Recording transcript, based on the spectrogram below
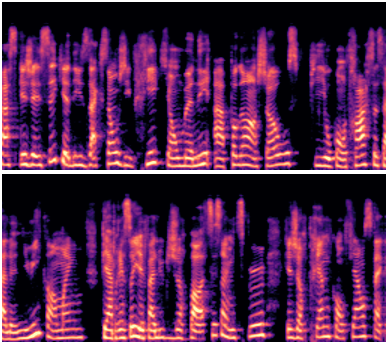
parce que je sais qu'il y a des actions que j'ai prises qui ont mené à pas grand-chose, puis au contraire, ça, ça le nuit quand même. Puis après ça, il a fallu que je rebâtisse un petit peu, que je reprenne confiance. Fait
